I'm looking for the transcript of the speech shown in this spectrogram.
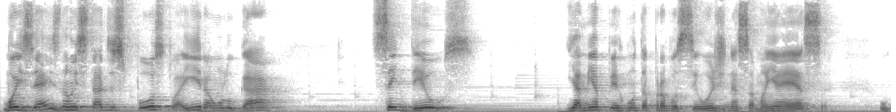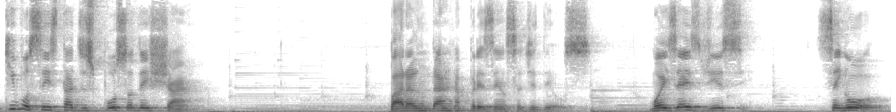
Moisés não está disposto a ir a um lugar sem Deus. E a minha pergunta para você hoje, nessa manhã, é essa: o que você está disposto a deixar para andar na presença de Deus? Moisés disse: Senhor,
